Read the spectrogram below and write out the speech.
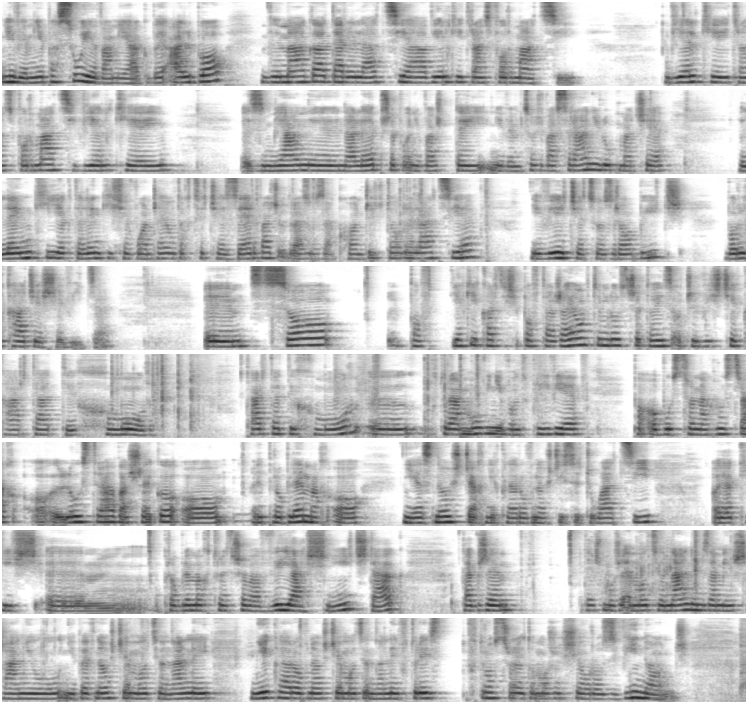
nie wiem, nie pasuje Wam jakby, albo wymaga ta relacja wielkiej transformacji, wielkiej transformacji, wielkiej zmiany na lepsze, ponieważ tutaj, nie wiem, coś Was rani lub macie lęki, jak te lęki się włączają, to chcecie zerwać, od razu zakończyć tą relację, nie wiecie, co zrobić, borykacie się, widzę. Co, jakie karty się powtarzają w tym lustrze, to jest oczywiście karta tych chmur. Karta tych chmur, y, która mówi niewątpliwie po obu stronach lustrach, o, lustra Waszego o problemach, o niejasnościach, nieklarowności sytuacji, o jakichś problemach, które trzeba wyjaśnić, tak? Także też może emocjonalnym zamieszaniu, niepewności emocjonalnej, nieklarowności emocjonalnej, w, której, w którą stronę to może się rozwinąć.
